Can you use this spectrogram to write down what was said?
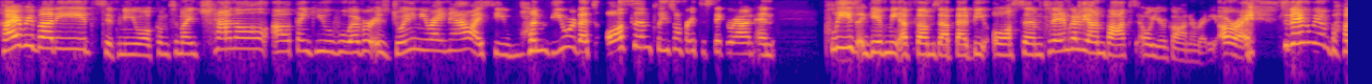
Hi, everybody. It's Tiffany. Welcome to my channel. Oh, thank you, whoever is joining me right now. I see one viewer. That's awesome. Please don't forget to stick around and please give me a thumbs up. That'd be awesome. Today I'm going to be unboxing. Oh, you're gone already. All right. Today I'm going to be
